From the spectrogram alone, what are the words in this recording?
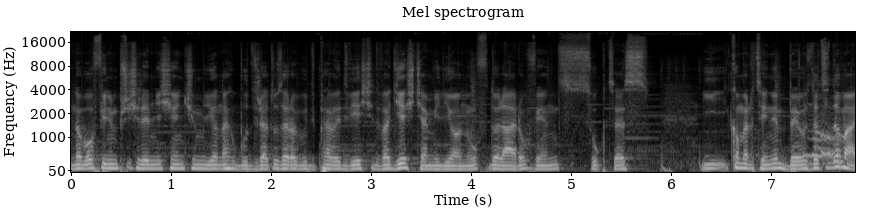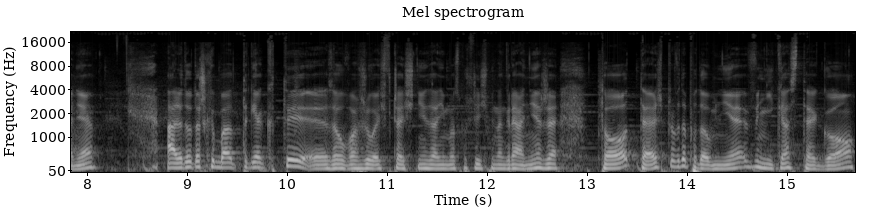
No bo film przy 70 milionach budżetu zarobił prawie 220 milionów dolarów, więc sukces i komercyjny był zdecydowanie. Ale to też chyba, tak jak ty e, zauważyłeś wcześniej, zanim rozpoczęliśmy nagranie, że to też prawdopodobnie wynika z tego,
